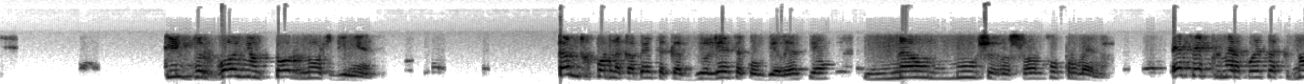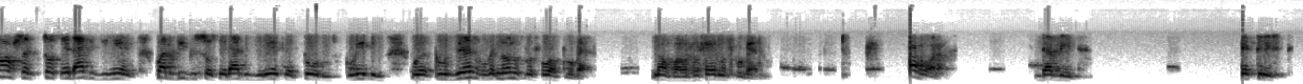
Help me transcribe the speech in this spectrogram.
que envergonham todos nós guineenses. Temos que pôr na cabeça que a violência com violência não nos resolve o problema. Essa é a primeira coisa que nós, sociedade guineense, quando digo sociedade guineense, é todos, os políticos, os governos, não nos resolve o problema. Não vamos resolver os problemas. Agora, David, é triste.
